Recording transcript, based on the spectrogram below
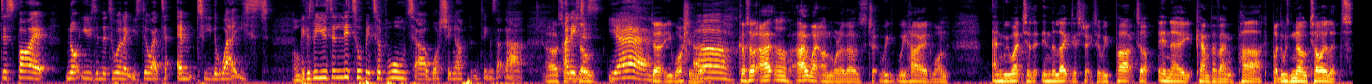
despite not using the toilet, you still had to empty the waste. Oh. Because we used a little bit of water washing up and things like that. Oh, so and it it was just, yeah. dirty washing water. Because I, I, I went on one of those. We we hired one, and we went to the, in the Lake District. And we parked up in a camper van park, but there was no toilets,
